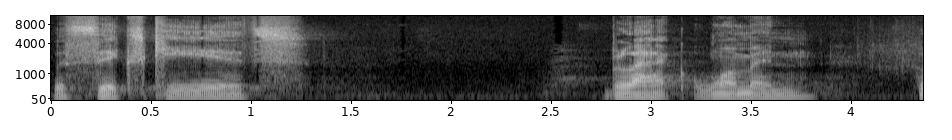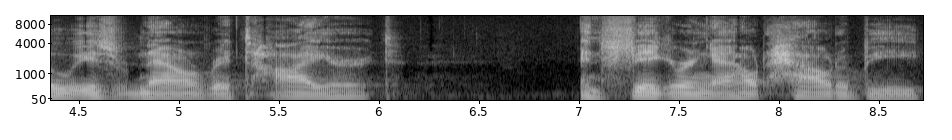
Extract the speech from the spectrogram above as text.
with six kids black woman who is now retired and figuring out how to be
